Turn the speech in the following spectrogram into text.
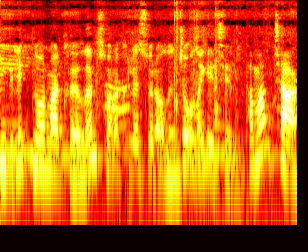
Şimdilik normal koyalım. Sonra klasör alınca ona geçelim. Tamam Çağan?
